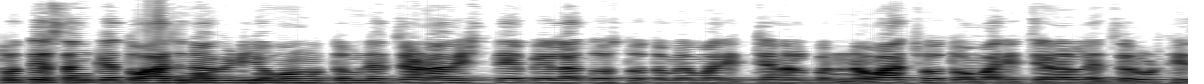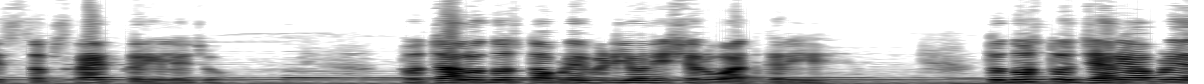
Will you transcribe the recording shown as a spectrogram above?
તો તે સંકેતો આજના વિડીયોમાં હું તમને જણાવીશ. તે પહેલાં દોસ્તો, તમે મારી ચેનલ પર નવા છો તો અમારી ચેનલને જરૂરથી સબસ્ક્રાઇબ કરી લેજો. તો ચાલો દોસ્તો, આપણે વિડીયોની શરૂઆત કરીએ. તો દોસ્તો, જ્યારે આપણે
